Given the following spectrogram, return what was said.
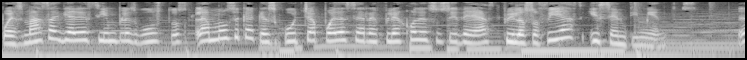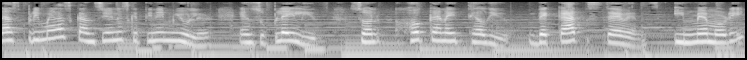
pues más allá de simples gustos, la música que escucha puede ser reflejo de sus ideas, filosofías y sentimientos. Las primeras canciones que tiene Mueller en su playlist son How Can I Tell You de Cat Stevens y Memory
